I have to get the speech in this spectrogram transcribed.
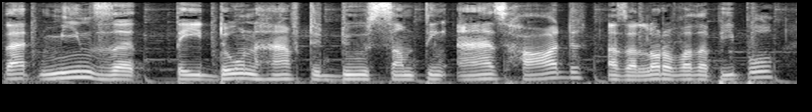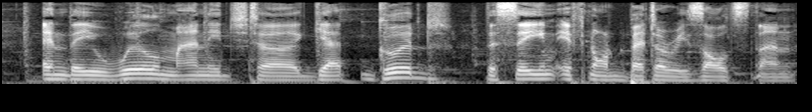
That means that they don't have to do something as hard as a lot of other people, and they will manage to get good, the same, if not better results than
